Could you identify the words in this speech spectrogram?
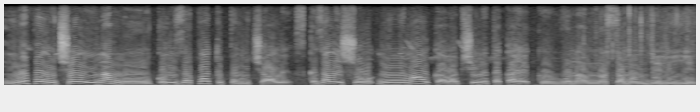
Ми отримали, нам, е, коли зарплату отримали, сказали, що мінімалка взагалі не така, як вона на самом деле є.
